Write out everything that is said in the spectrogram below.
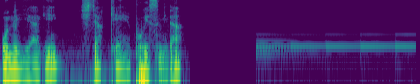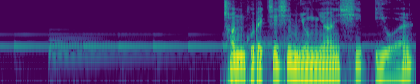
오늘 이야기 시작해 보겠습니다. (1976년 12월)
